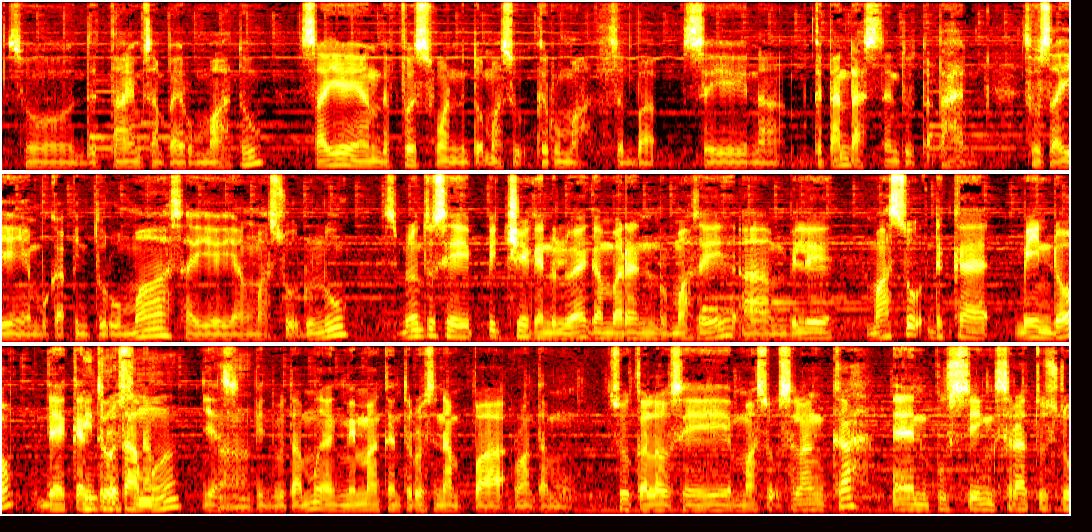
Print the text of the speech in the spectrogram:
So the time sampai rumah tu saya yang the first one untuk masuk ke rumah sebab saya nak ke tandas time tu tak tahan. So saya yang buka pintu rumah, saya yang masuk dulu. Sebelum tu saya picturekan dulu eh gambaran rumah saya. Um, bila masuk dekat main door, dia akan pintu terus utama. Nampak, yes, ha. pintu utama memang akan terus nampak ruang tamu. So kalau saya masuk selangkah and pusing 120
